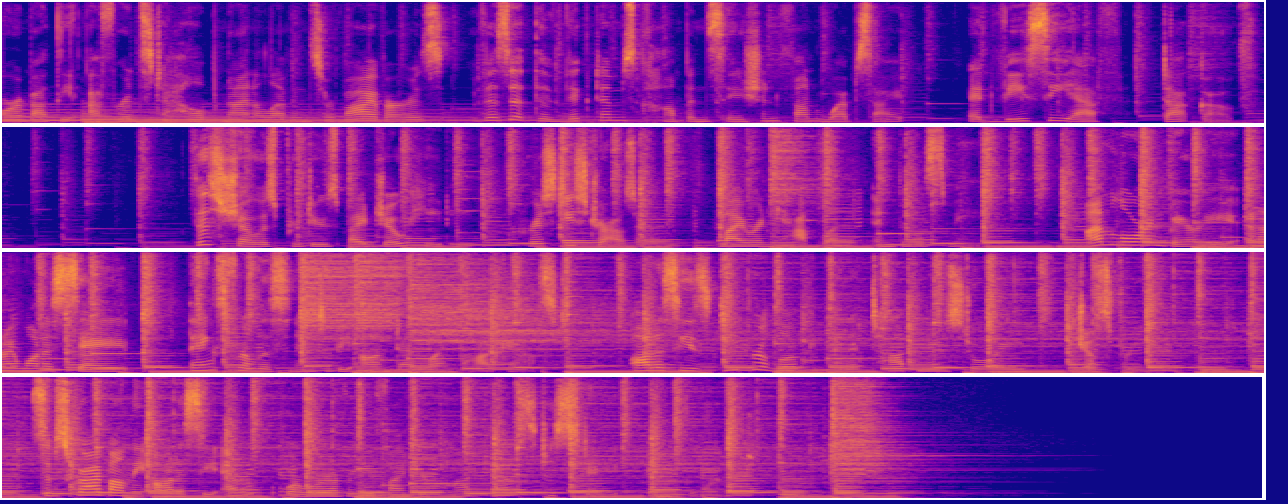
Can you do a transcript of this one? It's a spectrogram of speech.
More about the efforts to help 9 11 survivors, visit the Victims Compensation Fund website at vcf.gov. This show is produced by Joe Hiti, Christy Strawser, Myron Kaplan, and Bill Smee. I'm Lauren Barry, and I want to say thanks for listening to the On Deadline podcast, Audacy's deeper look at a top news story just for you. Subscribe on the Audacy app or wherever you find your podcast to stay informed.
